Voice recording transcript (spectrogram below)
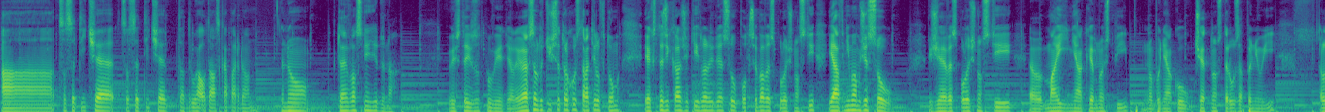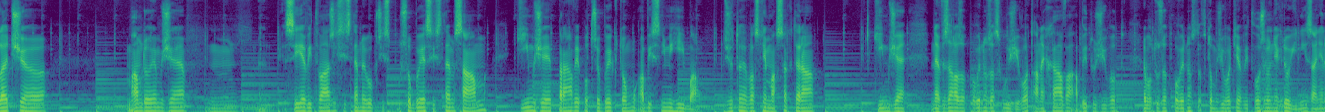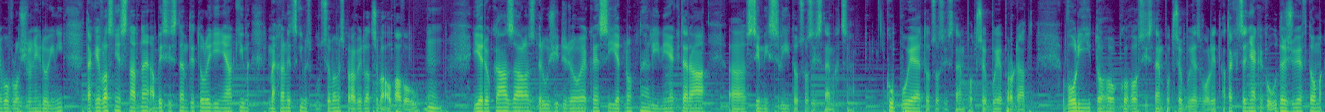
A co se týče, co se týče, ta druhá otázka, pardon? No, to je vlastně jedna. Vy jste ji zodpověděl. Já jsem totiž se trochu ztratil v tom, jak jste říkal, že tihle lidé jsou potřeba ve společnosti. Já vnímám, že jsou. Že ve společnosti eh, mají nějaké množství nebo nějakou četnost, kterou zaplňují, leč eh, mám dojem, že hm, si je vytváří systém nebo přizpůsobuje systém sám tím, že je právě potřebuje k tomu, aby s nimi hýbal. Že to je vlastně masa, která tím, že nevzala zodpovědnost za svůj život a nechává, aby tu život nebo tu zodpovědnost v tom životě vytvořil někdo jiný za ně nebo vložil někdo jiný, tak je vlastně snadné, aby systém tyto lidi nějakým mechanickým způsobem, zpravidla třeba obavou, hmm. je dokázal združit do jakési jednotné linie, která uh, si myslí to, co systém chce kupuje to, co systém potřebuje prodat, volí toho, koho systém potřebuje zvolit. A tak se nějak jako udržuje v tom uh,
